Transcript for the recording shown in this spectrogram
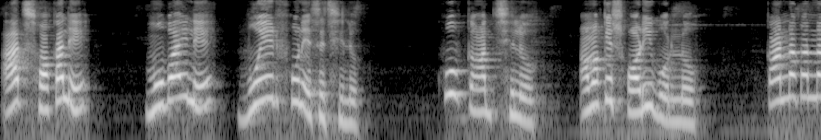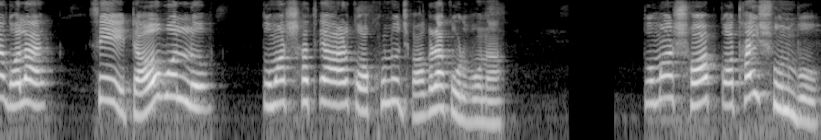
আজ সকালে মোবাইলে বইয়ের ফোন এসেছিল। খুব কাঁদছিল। আমাকে সরি বলল। কান্না কান্না গলায় সে এটাও বলল, তোমার সাথে আর কখনো ঝগড়া করব না। তোমার সব কথাই শুনব।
